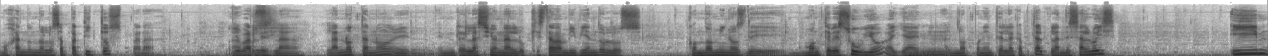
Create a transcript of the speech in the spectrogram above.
mojándonos los zapatitos para llevarles pues. la, la nota, ¿no? El- en relación a lo que estaban viviendo los condóminos de Monte Vesubio, allá en el norponiente de la capital, plan de San Luis. Y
